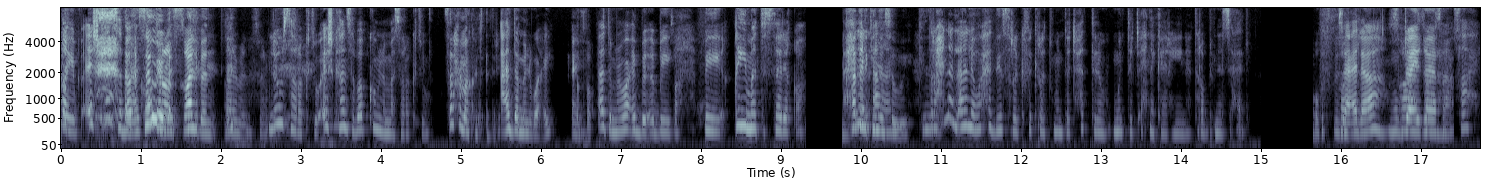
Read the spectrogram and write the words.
طيب إيش كان سببكم بس. غالبا غالبا لو سرقتوا إيش كان سببكم لما سرقتوا؟ صراحة ما كنت أدري. عدم الوعي. بالضبط. عدم الوعي ب... ب... بقيمة السرقة. هذا اللي كنا الآن- نسوي ترى إحنا الآن لو واحد يسرق فكرة منتج حتى لو منتج إحنا كارهينه ترى بنزعل. أوف. زعلاه مو صح، غيرها. صح. صح.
